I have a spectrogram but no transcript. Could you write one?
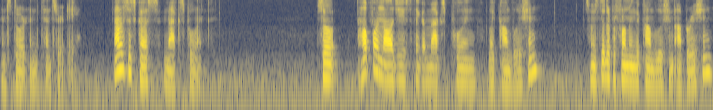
and store it in the tensor A. Now let's discuss max pooling. So helpful analogy is to think of max pooling like convolution. So instead of performing the convolution operation,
